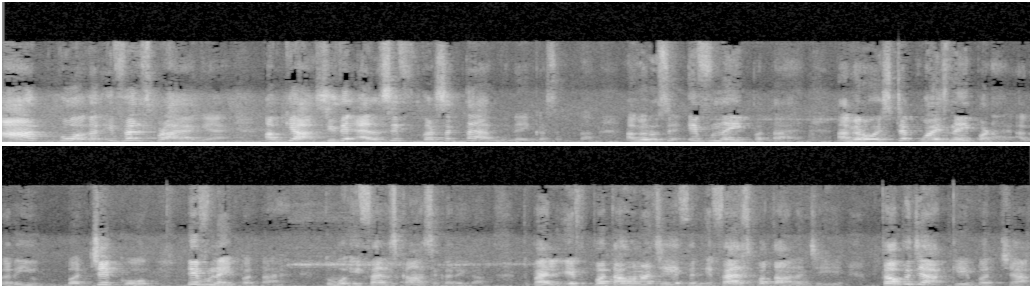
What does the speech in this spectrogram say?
आपको अगर इफ़ एल्स पढ़ाया गया है, अब क्या, सीधे एल्स इफ़ कर सकता है? आदमी नहीं कर सकता। अगर उसे इफ़ नहीं पता है, अगर वो स्टेप वाइज नहीं पढ़ा है, अगर बच्चे को इफ़ नहीं पता है तो वो इफ़ एल्स कहाँ से करेगा? तो पहले इफ़ पता होना चाहिए, फिर इफ़ एल्स पता होना चाहिए। तब जाके बच्चा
